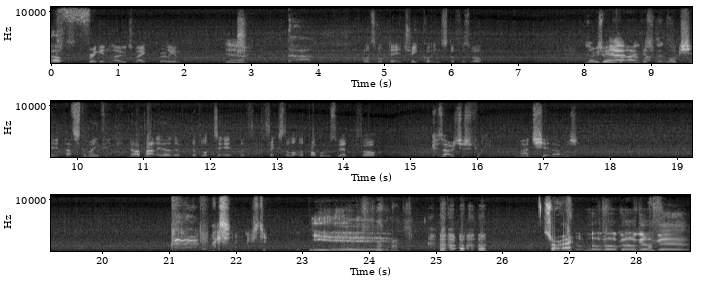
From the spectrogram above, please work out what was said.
Oh, friggin' loads, mate. Brilliant. Yeah. Loads of updated tree cutting stuff as well. As long as we ain't Yeah, got that I invisible log shit, that's the main thing. No, apparently they- they've, they've looked at it. They've fixed a lot of the problems we had before. Because that was just fucking mad shit, that was. Fuck's sake, Stu. Yeah. It's alright. go, go, go, go, go.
